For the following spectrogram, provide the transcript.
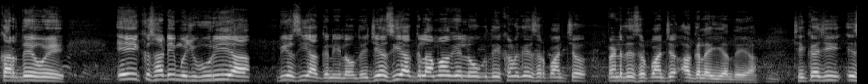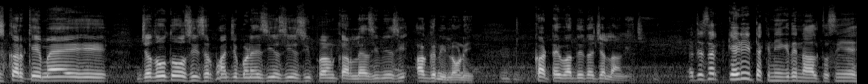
ਕਰਦੇ ਹੋਏ, ਇਹ ਇੱਕ ਸਾਡੀ ਮਜਬੂਰੀ ਆ ਵੀ ਅਸੀਂ ਅੱਗ ਨਹੀਂ ਲਾਉਂਦੇ। ਜੇ ਅਸੀਂ ਅੱਗ ਲਾਵਾਂਗੇ, ਲੋਕ ਦੇਖਣਗੇ ਸਰਪੰਚ, ਪਿੰਡ ਦੇ ਸਰਪੰਚ ਅੱਗ ਲਾਈ ਜਾਂਦੇ ਆ। ਠੀਕ ਹੈ ਜੀ? ਇਸ ਕਰਕੇ ਮੈਂ ਇਹ ਜਦੋਂ ਤੋਂ ਅਸੀਂ ਸਰਪੰਚ ਬਣੇ ਸੀ, ਅਸੀਂ ਅਸੀਂ ਪ੍ਰਣ ਕਰ ਲਿਆ ਸੀ ਵੀ ਅਸੀਂ ਅੱਗ ਨਹੀਂ ਲਾਉਣੀ। ਘਾਟੇ ਵਾਧੇ ਤਾਂ ਚੱਲਾਂਗੇ ਜੀ। ਅੱਛਾ ਸਰ ਕਿਹੜੀ ਟੈਕਨੀਕ ਦੇ ਨਾਲ ਤੁਸੀਂ ਇਹ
